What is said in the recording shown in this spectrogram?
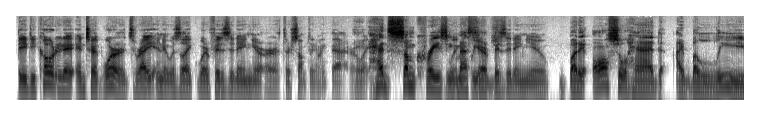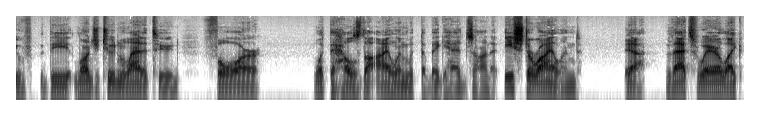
They decoded it into words, right? And it was like, "We're visiting your Earth" or something like that, or like, it had some crazy like message. "We are visiting you." but it also had, I believe, the longitude and latitude for what the hell's the island with the big heads on it? Easter Island. Yeah, that's where like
